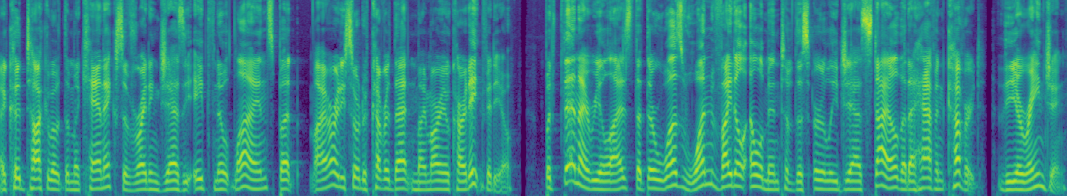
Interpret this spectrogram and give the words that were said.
I could talk about the mechanics of writing jazzy eighth note lines, but I already sort of covered that in my Mario Kart 8 video. But then I realized that there was one vital element of this early jazz style that I haven't covered the arranging.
